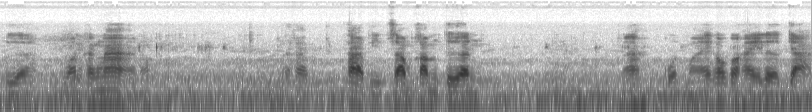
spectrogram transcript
เผื่อวันข้างหน้าเนาะนะครับ ถ้าผิดซ้ำคำเตือนนะกฎหมายเขาก็ให้เลิกจ้าง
